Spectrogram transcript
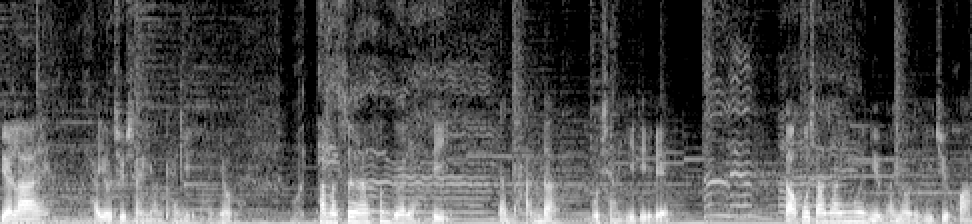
原来他又去沈阳看女朋友了。他们虽然分隔两地，但谈的不像异地恋。老胡常常因为女朋友的一句话、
